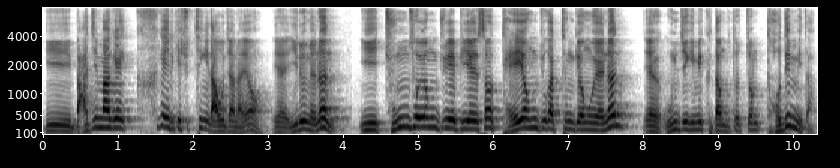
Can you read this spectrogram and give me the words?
이 마지막에 크게 이렇게 슈팅이 나오잖아요. 예, 이러면은 이 중소형주에 비해서 대형주 같은 경우에는 예, 움직임이 그다음부터 좀 더딥니다.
